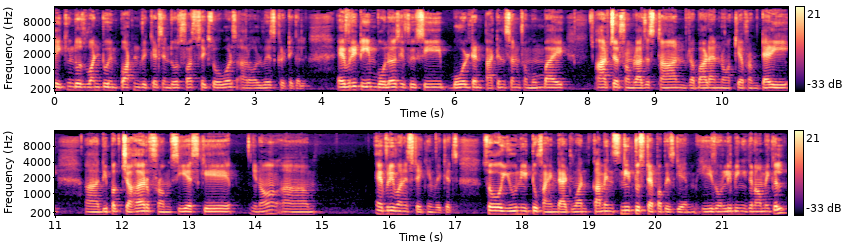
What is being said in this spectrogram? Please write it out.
taking those one two important wickets in those first six overs are always critical. Every team bowlers if you see Boult and pattinson from mumbai Archer from Rajasthan, Rabada and Nortje from Delhi, uh, Deepak Chahar from CSK, you know, um, everyone is taking wickets. So you need to find that one. Cummins need to step up his game. He is only being economical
